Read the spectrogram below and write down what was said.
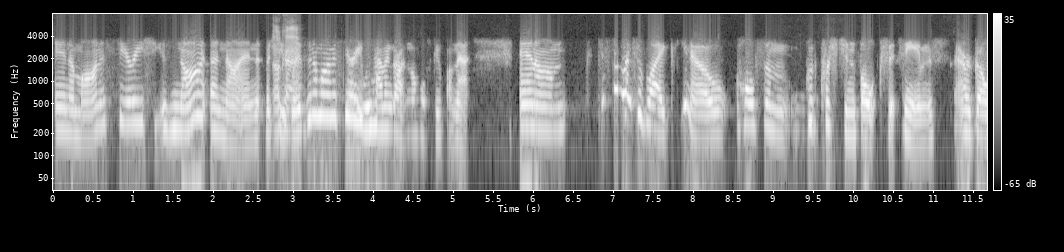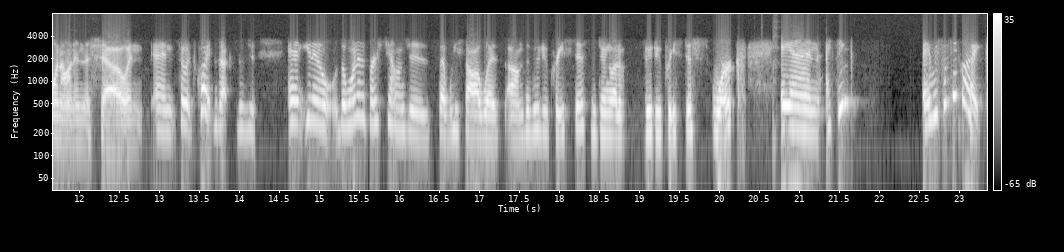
in a monastery. She is not a nun, but she Okay. lives in a monastery. We haven't gotten the whole scoop on that. And um, just a bunch of like you know wholesome, good Christian folks. It seems are going on in this show, and and so it's quite seductive. And you know, the one of the first challenges that we saw was um, the voodoo priestess was doing a lot of voodoo priestess work, and I think it was something like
